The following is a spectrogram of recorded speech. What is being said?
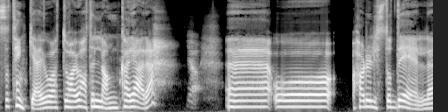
så tenker jeg jo at du har jo hatt en lang karriere. Ja. Eh, og har du lyst til å dele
